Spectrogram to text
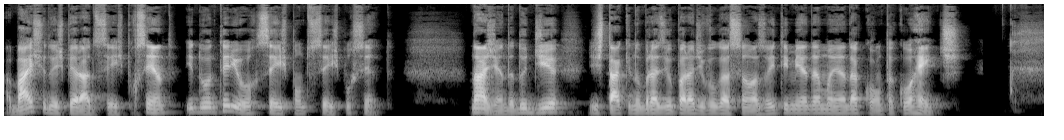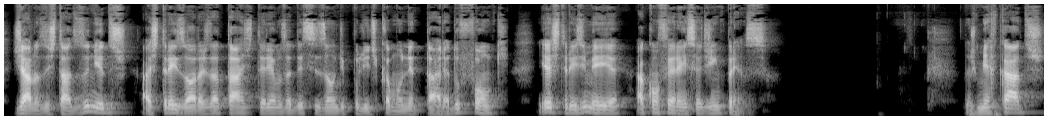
abaixo do esperado 6% e do anterior 6,6%. Na agenda do dia, destaque no Brasil para a divulgação às 8h30 da manhã da conta corrente. Já nos Estados Unidos, às 3 horas da tarde, teremos a decisão de política monetária do FONC e às 3h30 a conferência de imprensa. Nos mercados,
